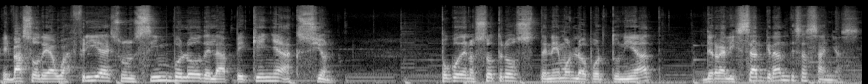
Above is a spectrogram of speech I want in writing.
El vaso de agua fría es un símbolo de la pequeña acción. Poco de nosotros tenemos la oportunidad de realizar grandes hazañas,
